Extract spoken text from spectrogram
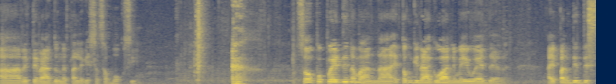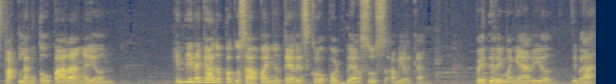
ah, retirado na talaga siya sa boxing. so, po pwede naman na itong ginagawa ni Mayweather ay pandidistract lang to para ngayon hindi na ganang pag-usapan yung Terence Crawford versus American. Pwede rin mangyari yon, di ba?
